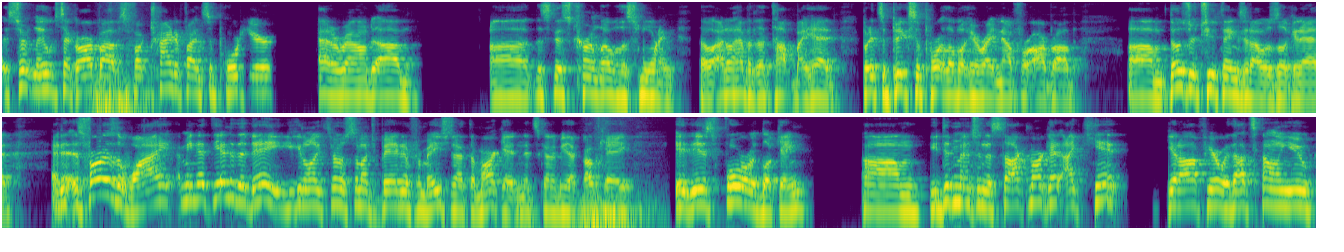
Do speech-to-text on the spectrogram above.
it certainly looks like RBOB's trying to find support here at around um, uh, this this current level this morning. Though I don't have it at the top of my head, but it's a big support level here right now for RBOB. Um, those are two things that I was looking at. And as far as the why, I mean, at the end of the day, you can only throw so much bad information at the market, and it's going to be like, okay, it is forward looking. Um, you did mention the stock market. I can't get off here without telling you,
